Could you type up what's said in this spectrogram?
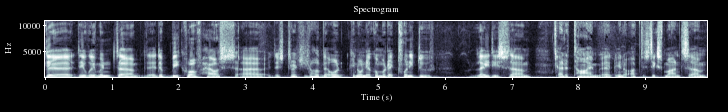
The the women, um, the, the Beecroft House, uh, this transitional home, only, can only accommodate 22 ladies um, at a time. uh you know, up to six months. Um,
